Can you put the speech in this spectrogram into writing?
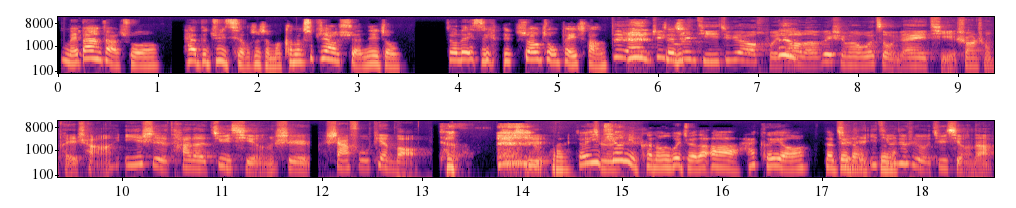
没办法说它的剧情是什么，可能是不是要选那种就类似于 双重赔偿？对啊，这个问题就要回到了为什么我总愿意提双重赔偿。一是它的剧情是杀夫骗保，是 就一听你可能会觉得啊还可以哦，那这种一听就是有剧情的。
